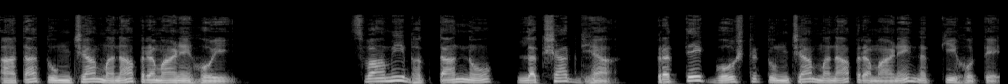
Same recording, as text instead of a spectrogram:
आता तुमच्या मनाप्रमाणे होईल. स्वामी भक्तांनो, लक्षात घ्या. प्रत्येक गोष्ट तुमच्या मनाप्रमाणे नक्की होते.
